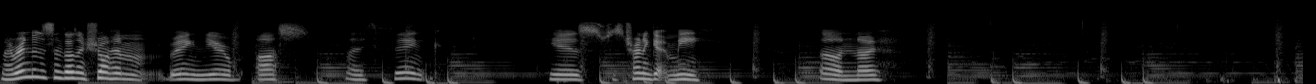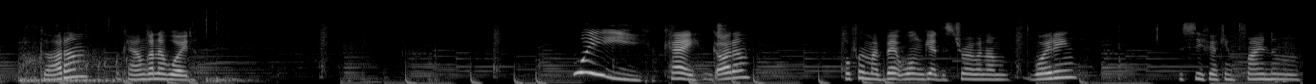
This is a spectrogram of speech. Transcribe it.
My render distance doesn't show him being near us. I think he is just trying to get me. Oh no. Got him? Okay, I'm gonna avoid. Whee! Okay, got him. Hopefully my bed won't get destroyed when I'm avoiding. Let's see if I can find him.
